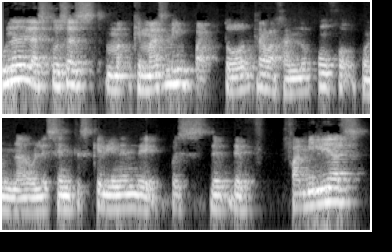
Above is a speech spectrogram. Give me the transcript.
una de las cosas que más me impactó trabajando con, con adolescentes que vienen de, pues, de, familias,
